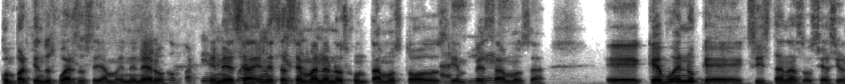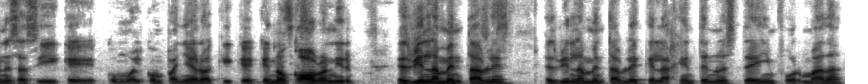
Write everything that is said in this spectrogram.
Compartiendo Esfuerzos se llama en enero. en esa, en esa semana nos juntamos todos y empezamos a... Eh, qué bueno que existan asociaciones así, que como el compañero aquí, que, que no cobran. Ir. Es bien lamentable, es bien lamentable que la gente no esté informada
